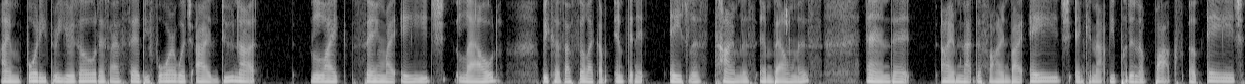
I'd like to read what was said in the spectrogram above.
I am 43 years old, as I've said before, which I do not like saying my age loud because I feel like I'm infinite, ageless, timeless, and boundless, and that I am not defined by age and cannot be put in a box of age.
